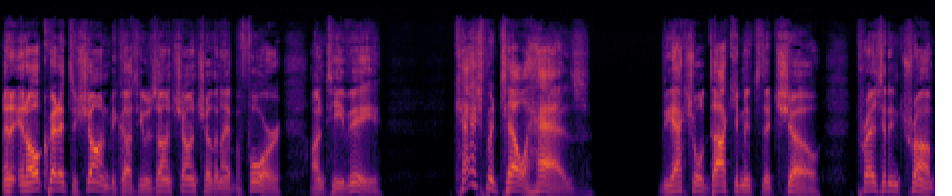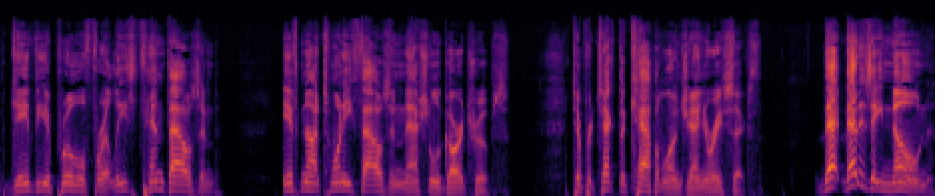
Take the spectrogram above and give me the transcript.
And, and all credit to Sean because he was on Sean's show the night before on TV. Kash Patel has the actual documents that show President Trump gave the approval for at least 10,000, if not 20,000 National Guard troops to protect the Capitol on January 6th. That That is a known.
